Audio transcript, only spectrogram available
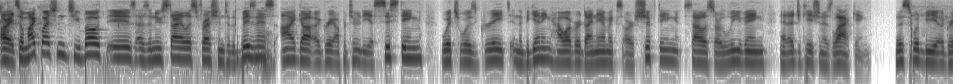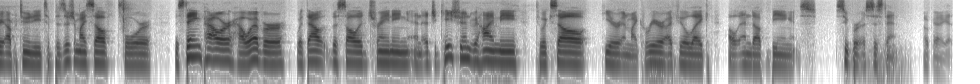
All right. So my question to you both is: as a new stylist, fresh into the business, oh. I got a great opportunity assisting, which was great in the beginning. However, dynamics are shifting, stylists are leaving, and education is lacking. This would be a great opportunity to position myself for the staying power. However, without the solid training and education behind me to excel here in my career, I feel like I'll end up being s- super assistant. Okay, I get it.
